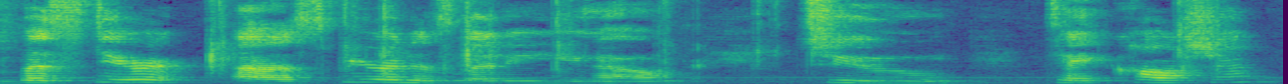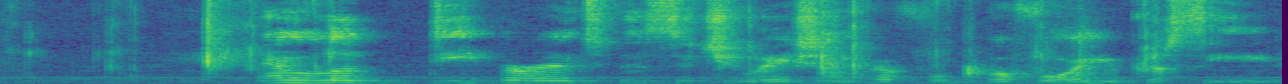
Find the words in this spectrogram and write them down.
But spirit, uh, spirit is letting you know to take caution and look deeper into the situation before, before you proceed.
